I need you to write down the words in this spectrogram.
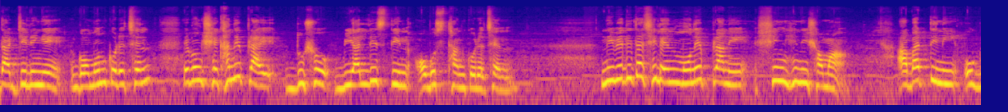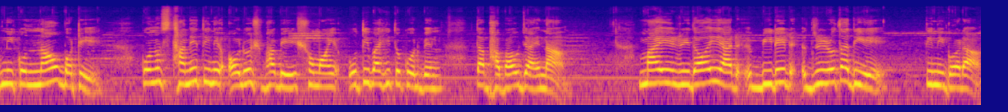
দার্জিলিংয়ে গমন করেছেন এবং সেখানে প্রায় দুশো বিয়াল্লিশ দিন অবস্থান করেছেন। নিবেদিতা ছিলেন মনে প্রাণে সিংহিনী সমা। আবার তিনি অগ্নিকন্যাও বটে। কোনো স্থানে তিনি অলসভাবে সময় অতিবাহিত করবেন তা ভাবাও যায় না। মায়ের হৃদয় আর বীরের দৃঢ়তা দিয়ে তিনি গড়া।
